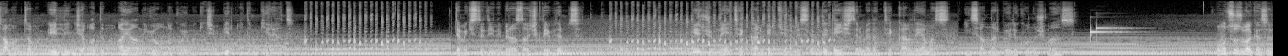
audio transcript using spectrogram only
Tamam tamam 50. adım ayağını yoluna koymak için bir adım geri at. Demek istediğini biraz daha açıklayabilir misin? Bir cümleyi tekrar bir kelimesini bile değiştirmeden tekrarlayamazsın. İnsanlar böyle konuşmaz. Umutsuz bakasın.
